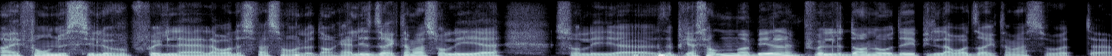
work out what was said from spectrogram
iPhone aussi, là, vous pouvez l'avoir de cette façon-là. Donc, allez directement sur les, euh, sur les euh, applications mobiles, vous pouvez le downloader puis l'avoir directement sur votre, euh,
